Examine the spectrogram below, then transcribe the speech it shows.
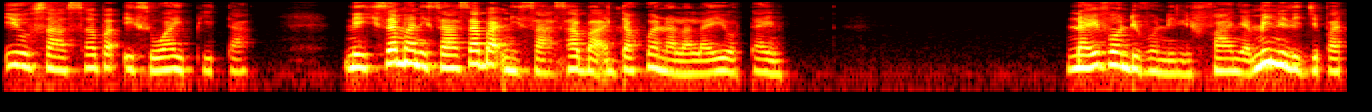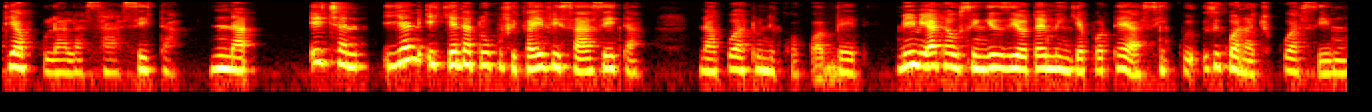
hiyo saa saba isiwahi pita nikisema ni saa saba ni saa saba. Nitakuwa nalala hiyo time. Na hivyo ndivyo nilifanya. Mi nilijipatia kulala saa sita. Na icha, yani ikienda tu kufika hivi saa sita nakuwa tu niko kwa bed. Mimi hata usingizi hiyo time ingepotea siku, sikuwa nachukua simu.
